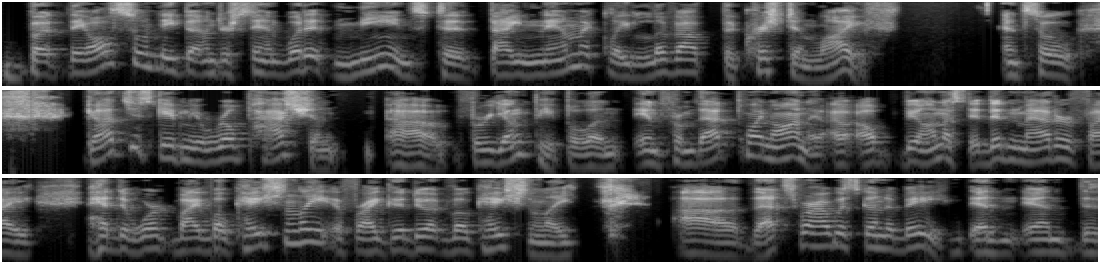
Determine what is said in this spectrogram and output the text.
but they also need to understand what it means to dynamically live out the Christian life. And so God just gave me a real passion uh, for young people. And, and from that point on, I, will be honest, it didn't matter if I had to work bivocationally, if I could do it vocationally. Uh, that's where I was going to be. And, and the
